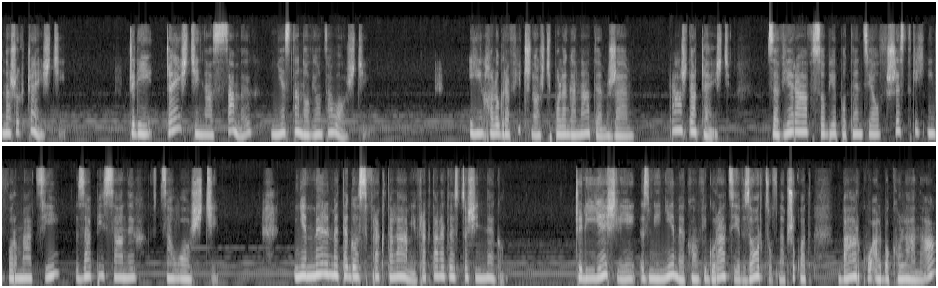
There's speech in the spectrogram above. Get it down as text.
naszych części. Czyli części nas samych nie stanowią całości. I holograficzność polega na tym, że każda część zawiera w sobie potencjał wszystkich informacji zapisanych w całości. Nie mylmy tego z fraktalami. Fraktale to jest coś innego. Czyli jeśli zmienimy konfigurację wzorców, na przykład barku albo kolana,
